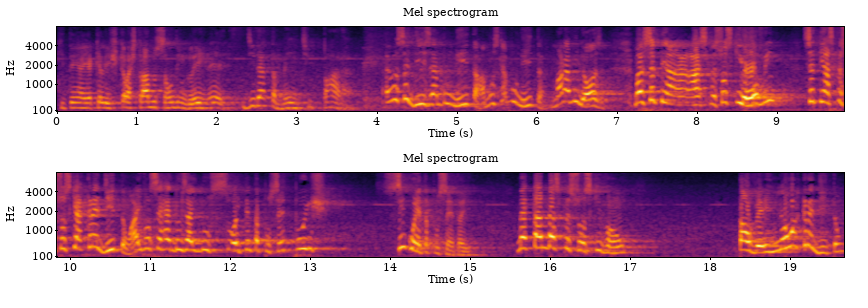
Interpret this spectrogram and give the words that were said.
que tem aí aqueles, aquelas tradução de inglês, né? Diretamente, para. Aí você diz, é bonita, a música é bonita, maravilhosa. Mas você tem as pessoas que ouvem, você tem as pessoas que acreditam. Aí você reduz aí dos 80% para os 50% aí. Metade das pessoas que vão talvez não acreditam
